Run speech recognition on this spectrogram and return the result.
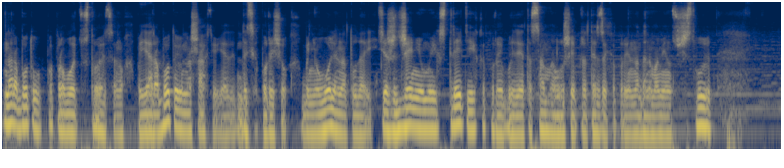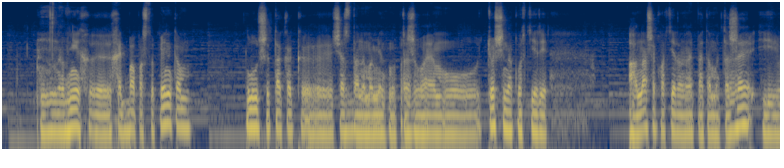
на работу попробовать устроиться. Ну, как бы я работаю на шахте, я до сих пор еще как бы не уволен оттуда. И те же Genium X3, которые были, это самые лучшие протезы, которые на данный момент существуют. В них э, ходьба по ступенькам лучше, так как э, сейчас в данный момент мы проживаем у тещи на квартире, а наша квартира на пятом этаже, и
